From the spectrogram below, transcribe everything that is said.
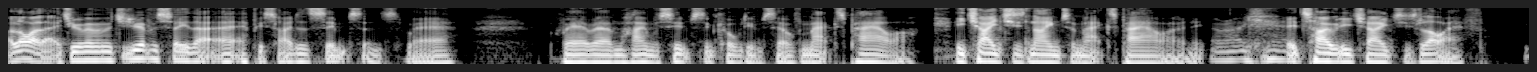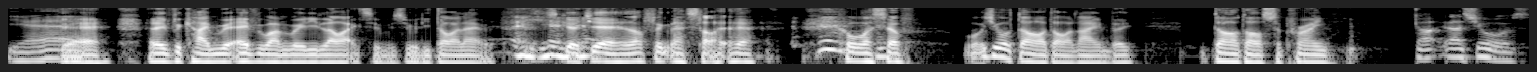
I like that. Do you remember? Did you ever see that uh, episode of The Simpsons where where um, Homer Simpson called himself Max Power? He changed his name to Max Power, and it, right. Yeah. it totally changed his life. Yeah. Yeah, and he became everyone really liked him. Was really dynamic. It's good. Yeah, I think that's like yeah. Call myself. What was your Dada name be? Dada Supreme. That- That's yours.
